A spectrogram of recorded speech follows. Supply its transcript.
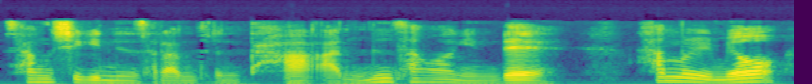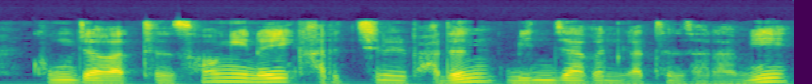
상식 있는 사람들은 다 아는 상황인데 하물며 공자 같은 성인의 가르침을 받은 민자근 같은 사람이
